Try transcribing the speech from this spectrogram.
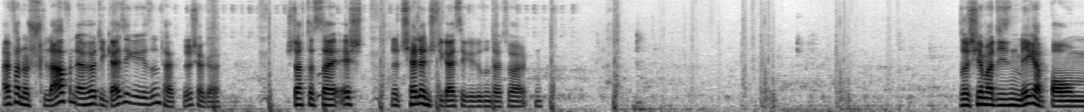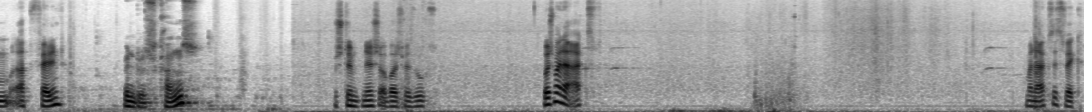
einfach nur schlafen erhöht die geistige Gesundheit. Das ist ja geil. Ich dachte, das sei echt eine Challenge, die geistige Gesundheit zu halten. Soll ich hier mal diesen Megabaum abfällen? Wenn du es kannst. Bestimmt nicht, aber ich versuch's. Wo ist meine Axt? Meine Axt ist weg.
